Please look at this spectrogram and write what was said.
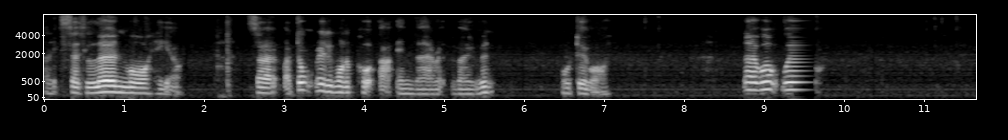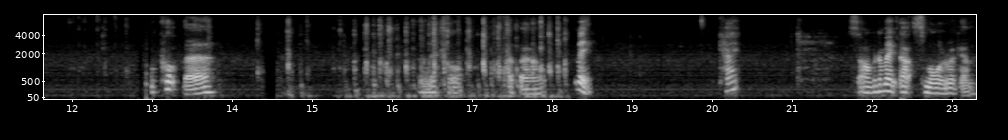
And it says learn more here. So I don't really want to put that in there at the moment. Or do I? No, we'll, we'll, we'll put there a little about me. Okay, so I'm going to make that smaller again.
